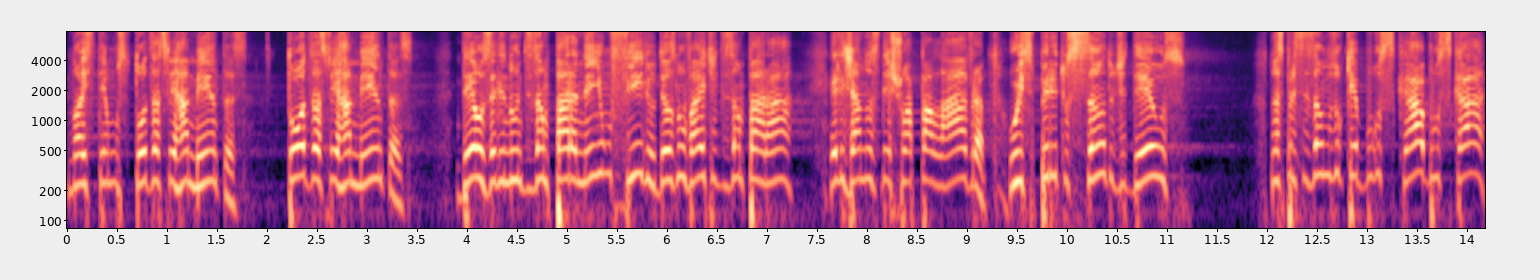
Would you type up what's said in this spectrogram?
nós temos todas as ferramentas. Todas as ferramentas. Deus, Ele não desampara nenhum filho. Deus não vai te desamparar. Ele já nos deixou a palavra, o Espírito Santo de Deus. Nós precisamos o que? Buscar, buscar,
